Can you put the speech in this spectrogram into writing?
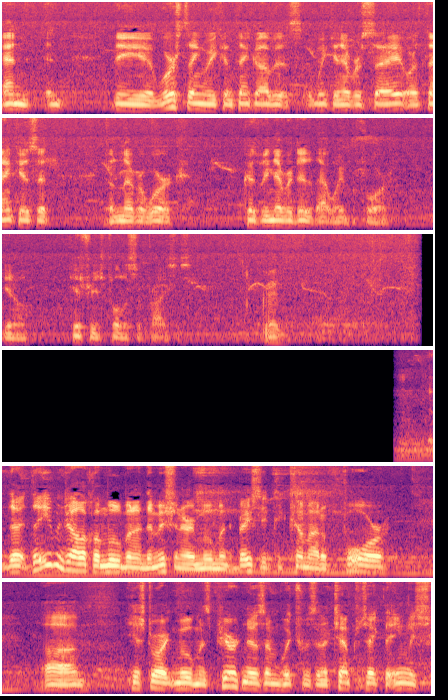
And, and the worst thing we can think of is we can ever say or think is that it'll never work because we never did it that way before. You know, history is full of surprises. Good. The, the evangelical movement and the missionary movement basically come out of four uh, historic movements. Puritanism, which was an attempt to take the English,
